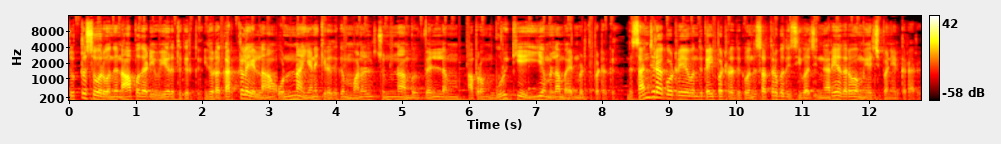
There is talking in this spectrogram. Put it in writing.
சுற்றுச்சுவர் வந்து நாற்பது அடி உயரத்துக்கு இருக்கு. இதோட கற்களை எல்லாம் ஒன்னா இணைக்கிறதுக்கு மணல் சுண்ணாம்பு வெள்ளம் அப்புறம் உருக்கிய ஈயம் எல்லாம் பயன்படுத்தப்பட்டிருக்கு. இந்த சஞ்சிரா கோட்டையை வந்து கைப்பற்றுறதுக்கு வந்து சத்ரபதி சிவாஜி நிறைய தடவை முயற்சி பண்ணியிருக்கிறாரு.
